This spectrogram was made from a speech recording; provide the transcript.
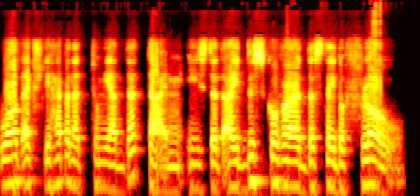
what actually happened to me at that time is that I discovered the state of flow,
